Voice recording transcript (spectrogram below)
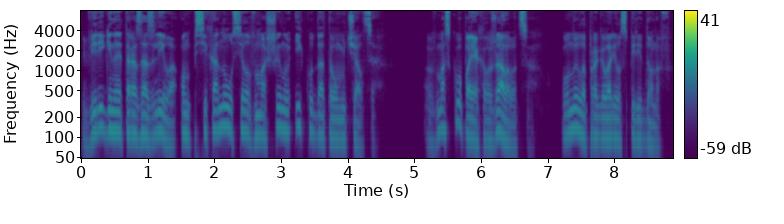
Веригина это разозлило, он психанул, сел в машину и куда-то умчался. «В Москву поехал жаловаться», — уныло проговорил Спиридонов.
